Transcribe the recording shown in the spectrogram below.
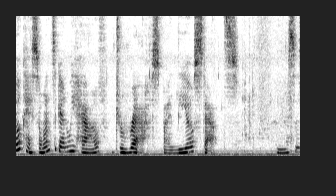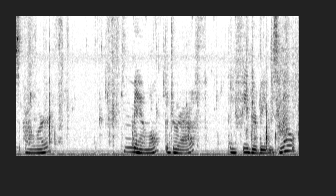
Okay, so once again we have Giraffes by Leo Statts. And this is our mammal, the giraffe. They feed their babies milk.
